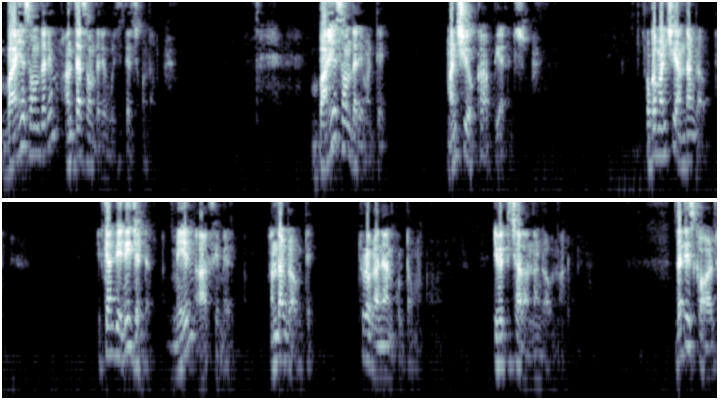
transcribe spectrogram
బాహ్య సౌందర్యం అంతర్ సౌందర్యం గురించి తెలుసుకుందాం. బాహ్య సౌందర్యం అంటే మనిషి యొక్క అపియరెన్స్ ఒక మనిషి అందంగా ఉంటే it can be any gender male or female అందంగా ఉంటే చూడగానే అనుకుంటాం ఈ వ్యక్తి చాలా అందంగా ఉన్నాడు దట్ ఈస్ కాల్డ్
